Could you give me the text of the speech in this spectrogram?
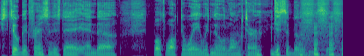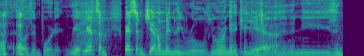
still good friends to this day, and uh, both walked away with no long term disabilities. So, uh, that was important. We, we had some we had some gentlemanly rules. We weren't going to kick each other in the knees and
